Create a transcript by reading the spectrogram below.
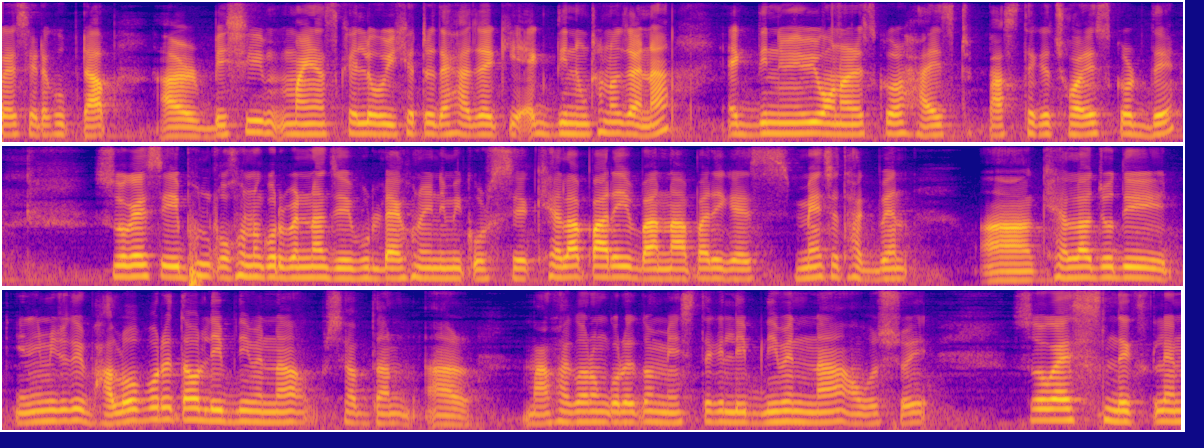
গাইস এটা খুব টাফ আর বেশি মাইনাস খেলে ওই ক্ষেত্রে দেখা যায় কি একদিন উঠানো যায় না। একদিন মেবি অনার স্কোর হাইস্ট পাঁচ থেকে ছয় স্কোর দেয়। সো গাইস এই ভুল কখনো করবেন না। যে ভুলটা এখন এনিমি করছে, খেলা পারে বা না পারে গাইস ম্যাচে থাকবেন। খেলা যদি এনিমি যদি ভালো পড়ে তাও লিভ নেবেন না, সাবধান। আর মাথা গরম করে তো ম্যাচ থেকে লিভ নেবেন না, অবশ্যই। সো গাইস দেখলেন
